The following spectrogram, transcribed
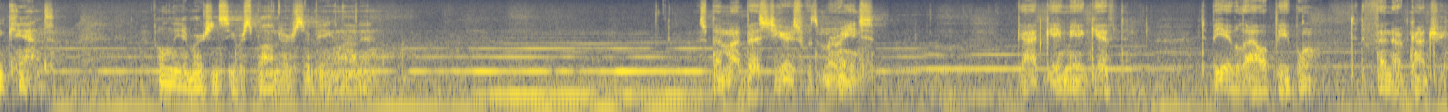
You can't. Only emergency responders are being allowed in. I spent my best years with Marines. God gave me a gift to be able to help people to defend our country.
